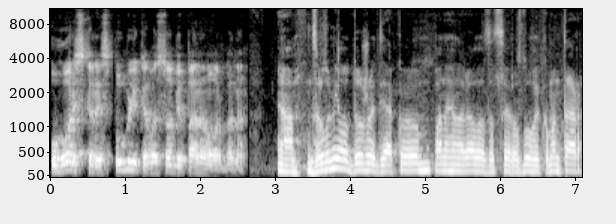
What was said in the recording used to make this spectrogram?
Угорська Республіка в особі пана Орбана. Зрозуміло, дуже дякую, пане генерале, за цей розлогий коментар.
